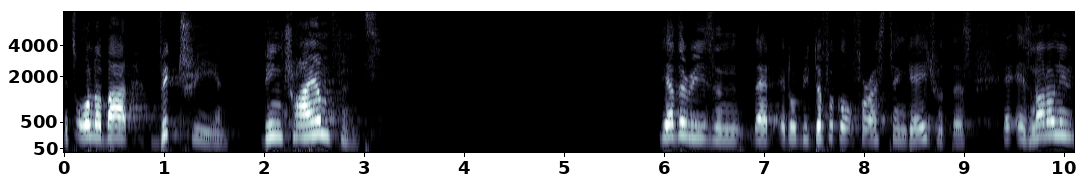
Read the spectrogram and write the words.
It's all about victory and being triumphant. The other reason that it'll be difficult for us to engage with this is not only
